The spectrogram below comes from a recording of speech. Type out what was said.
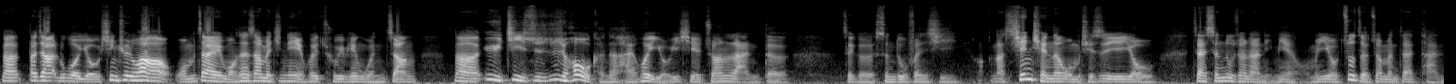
那大家如果有兴趣的话啊，我们在网站上面今天也会出一篇文章。那预计是日后可能还会有一些专栏的这个深度分析。好，那先前呢，我们其实也有在深度专栏里面，我们也有作者专门在谈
